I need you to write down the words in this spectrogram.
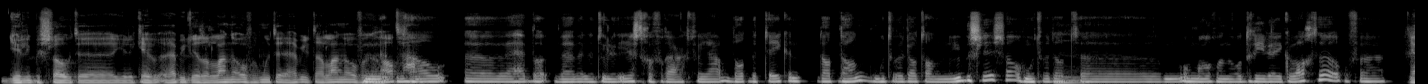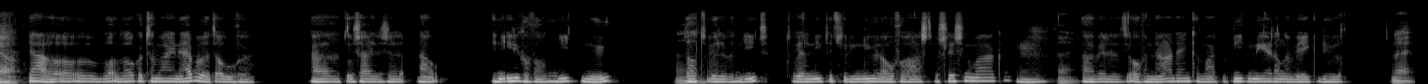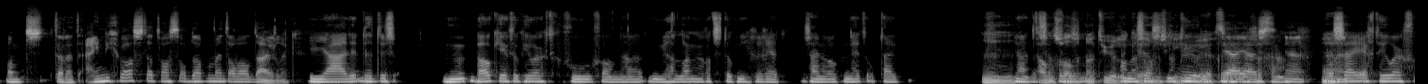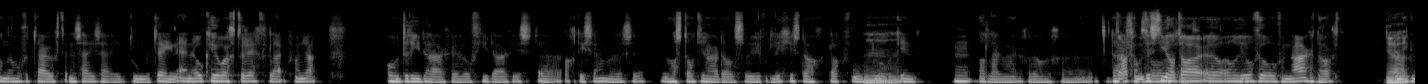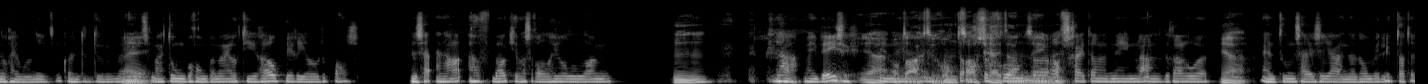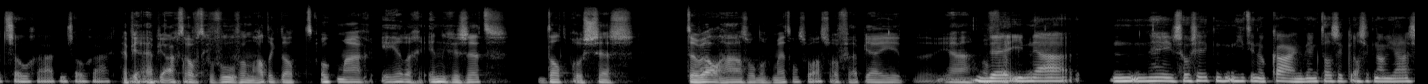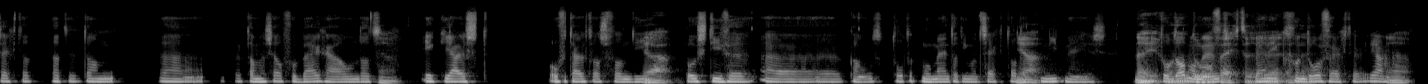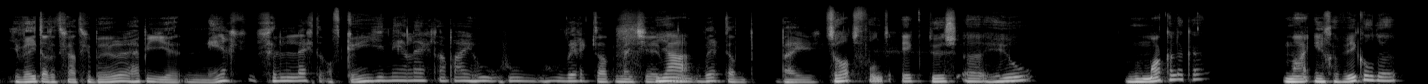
jullie besloten, jullie, hebben jullie er lang over moeten, hebben jullie het er lang over gehad? Nou, uh, we, hebben, we hebben natuurlijk eerst gevraagd van ja, wat betekent dat dan? Moeten we dat dan nu beslissen? Of moeten we dat, hmm. uh, mogen we nog drie weken wachten? Of uh, ja, ja welke termijn hebben we het over? toen zeiden ze, nou, in ieder geval niet nu. Hmm. Dat willen we niet. We willen niet dat jullie nu een overhaaste beslissing maken. Mm. Nee. we willen er over nadenken, maar het moet niet meer dan een week duren. Nee. Want dat het eindig was, dat was op dat moment al wel duidelijk. Ja, dat is. Boukje heeft ook heel erg het gevoel van, nou, langer had ze het ook niet gered. We zijn er ook net op tijd. Mm. Ja, anders was het natuurlijk. Anders was het natuurlijk ja, eh, juist, gegaan. Ja. Daar is zij echt heel erg van overtuigd. En zij zei toen meteen, en ook heel erg terecht gelijk, van ja, over drie dagen of vier dagen is het uh, eh, 8 december. Dus uh, was dat jaar dat ze Wereldlichtjesdag, dag van een verloren mm. kind. Mm. Dat lijkt mij een geweldige datum. Dus die had daar al heel veel over nagedacht. Ja. En ik nog helemaal niet. Ik ben het natuurlijk mee eens. Maar toen begon bij mij ook die rouwperiode pas. Dus, en Halfboukje was er al heel lang mm ja, mee bezig. Ja, en, op de eh, achtergrond, op de afscheid, aan het nemen. afscheid aan het nemen, aan het rouwen. Ja. En toen zei ze, ja, nou, dan wil ik dat het zo gaat en zo gaat. Heb je, heb je achteraf het gevoel van, had ik dat ook maar eerder ingezet, dat proces, terwijl Hazel nog met ons was? Of heb jij, uh, ja... Of nee, nou, nee, zo zit ik niet in elkaar. Ik denk dat als ik, als ik nou ja zeg, dat, dat het dan uh, dat ik dan mezelf voorbij ga, omdat ik juist overtuigd was van die positieve uh, kant tot het moment dat iemand zegt dat het niet mee is. Nee, tot dat moment ben ik gewoon doorvechter. Ja. Je weet dat het gaat gebeuren. Heb je je neergelegd of kun je je neerleggen daarbij? Hoe, hoe, hoe werkt dat met je? Ja, hoe werkt dat bij? Dat vond ik dus uh, heel makkelijke, maar ingewikkelde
